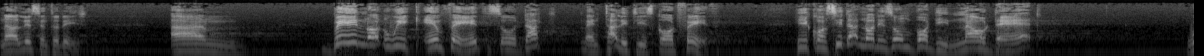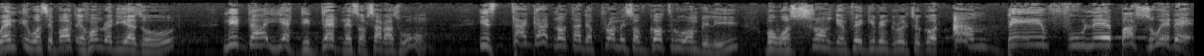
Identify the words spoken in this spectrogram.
Now listen to this. And being not weak in faith, so that mentality is called faith. He considered not his own body now dead when he was about a hundred years old, neither yet the deadness of Sarah's womb. He staggered not at the promise of God through unbelief, but was strong in faith, giving glory to God, and being fully persuaded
